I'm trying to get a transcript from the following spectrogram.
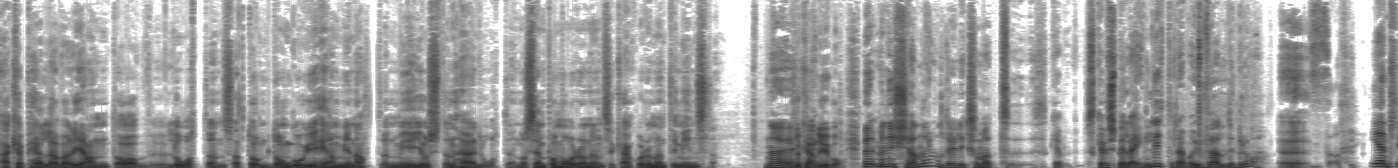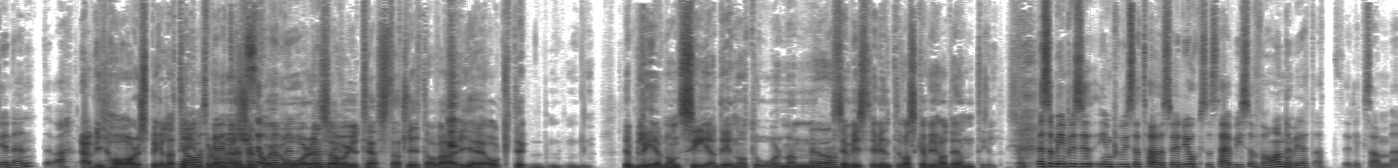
a cappella-variant av låten så att de, de går ju hem i natten med just den här låten och sen på morgonen så kanske de inte minns den. Nej. Så kan det ju vara. Men, men ni känner aldrig liksom att, ska, ska vi spela in lite, det här var ju väldigt bra. Egentligen inte va? Ja, vi har spelat Ja, in. På de här spelat in 27 så, men- åren men- så har vi ju testat lite av varje och det, det blev någon CD något år men Ja. sen visste vi inte vad ska vi ha den till. Så, Men som improvis- improvisatör så är det också så här, vi är så vana vid att, att liksom, eh,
